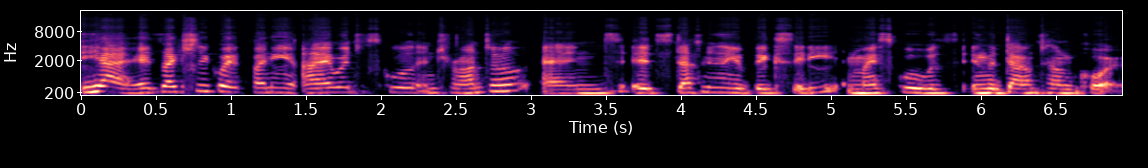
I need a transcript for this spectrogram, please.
Yeah, it's actually quite funny. I went to school in Toronto and it's definitely a big city and my school was in the downtown core.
